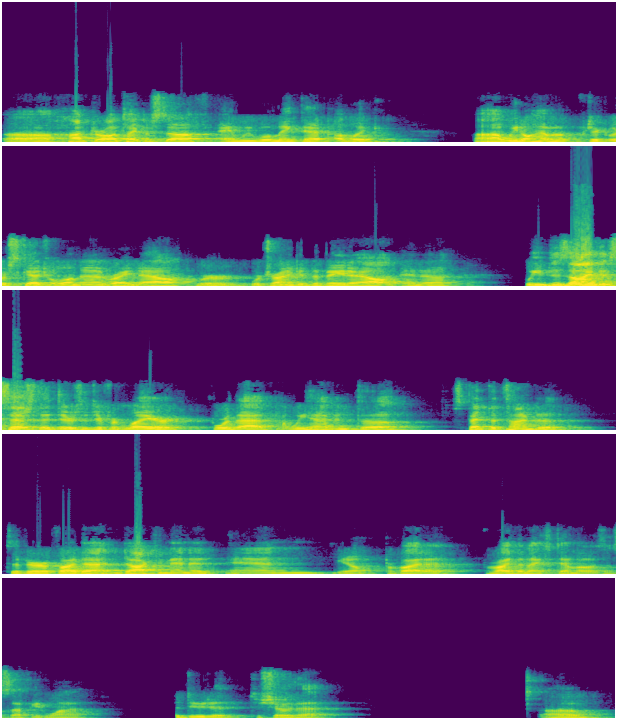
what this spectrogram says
uh, HotDraw type of stuff, and we will make that public. Uh, we don't have a particular schedule on that right now. We're, we're trying to get the beta out, and we've designed it such that there's a different layer for that. We haven't uh, spent the time to to verify that and document it, and you know provide a provide the nice demos and stuff you'd want to, to do to to show that. Um,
